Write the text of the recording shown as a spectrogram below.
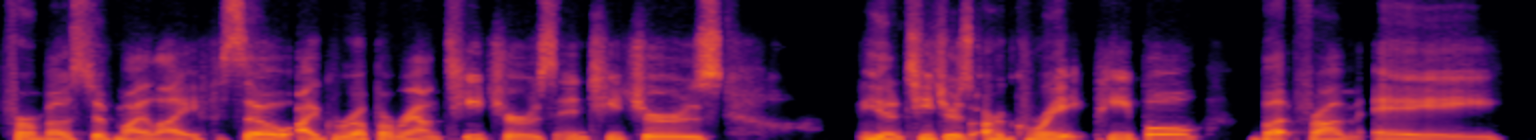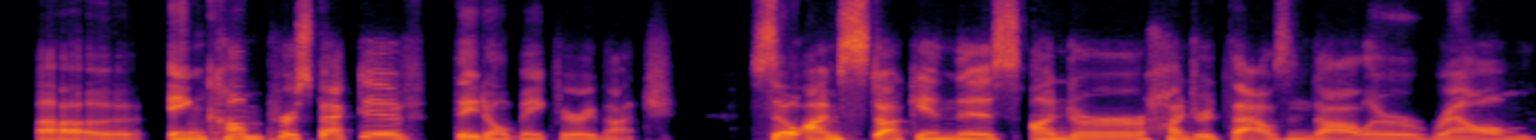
for most of my life. So I grew up around teachers and teachers, you know, teachers are great people, but from a uh, income perspective, they don't make very much. So I'm stuck in this under $100,000 realm,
